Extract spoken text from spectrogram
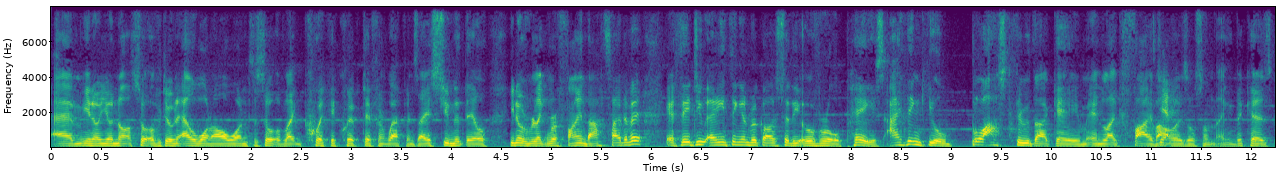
Um, you know, you're not sort of doing L1 R1 to sort of like quick equip different weapons. I assume that they'll you know like refine that side of it. If they do anything in regards to the overall pace, I think you'll blast through that game in like five yeah. hours or something because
